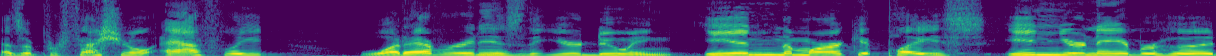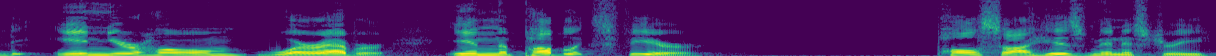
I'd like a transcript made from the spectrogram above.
as a professional athlete, whatever it is that you're doing in the marketplace, in your neighborhood, in your home, wherever, in the public sphere. Paul saw his ministry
